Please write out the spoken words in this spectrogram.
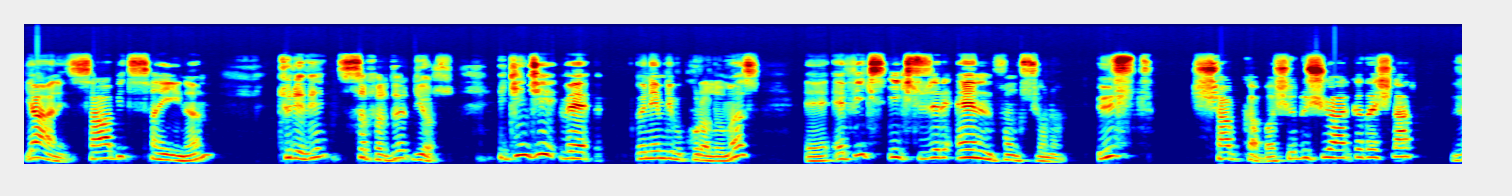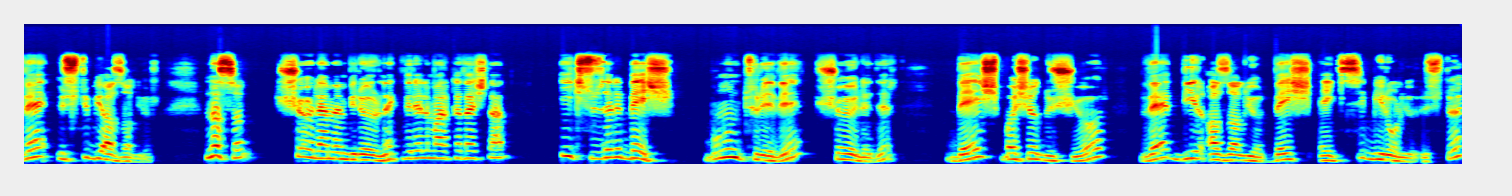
Yani sabit sayının türevi sıfırdır diyoruz. İkinci ve önemli bir kuralımız e, fx x üzeri n fonksiyonu üst şapka başı düşüyor arkadaşlar ve üstü bir azalıyor. Nasıl? Şöyle hemen bir örnek verelim arkadaşlar. x üzeri 5 bunun türevi şöyledir. 5 başa düşüyor ve 1 azalıyor. 5 eksi 1 oluyor üstü.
